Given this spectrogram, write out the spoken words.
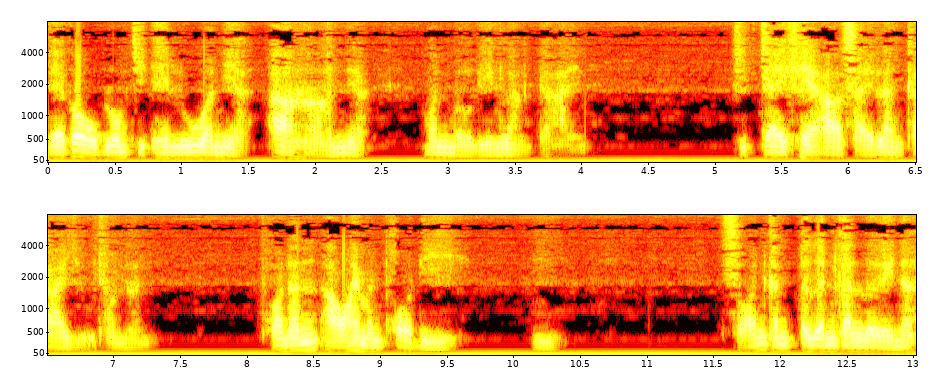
แล้วก็อบรมจิตให้รู้ว่าเนี่ย อาหารเนี่ย มันเหมาเลี้ยงร่างกาย จิตใจแค่อาศัยร่างกายอยู่เท่านั้น เพราะนั้นเอาให้มันพอดี อืสอนกันเตือนกันเลยนะ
